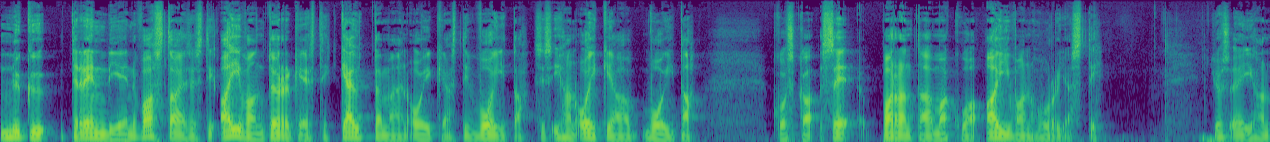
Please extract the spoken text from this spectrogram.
nykytrendien vastaisesti aivan törkeästi käyttämään oikeasti voita, siis ihan oikeaa voita, koska se parantaa makua aivan hurjasti. Jos ei ihan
